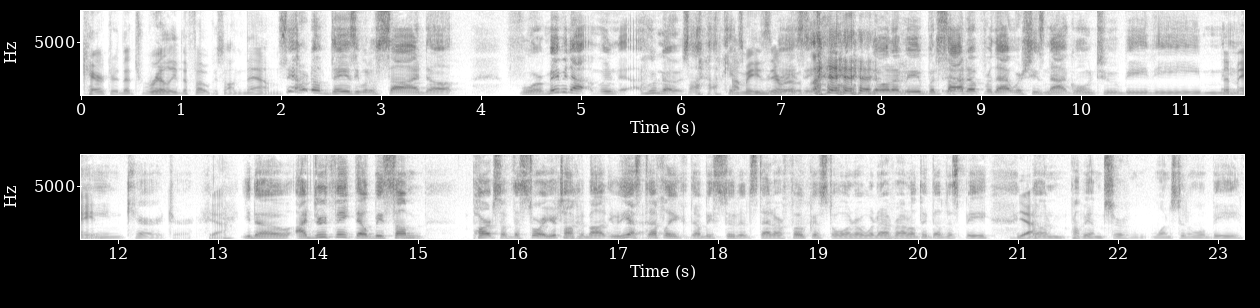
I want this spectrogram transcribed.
character that's really the focus on them. See, I don't know if Daisy would have signed up for maybe not. I mean, who knows? I, I can't. I mean, zeros. You know what I mean? But sign Yeah. up for that where she's not going to be the main, The main. character. Yeah. You know, I do think there'll be some parts of the story you're talking about. Yes, definitely there'll be students that are focused on or whatever. I don't think they'll just be. Yeah. You know, and probably I'm sure one student will be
